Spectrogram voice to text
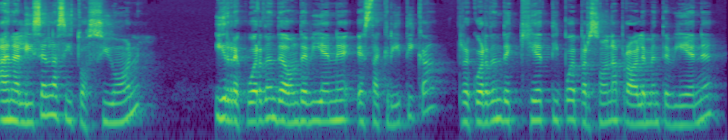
analicen la situación y recuerden de dónde viene esta crítica, recuerden de qué tipo de persona probablemente viene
